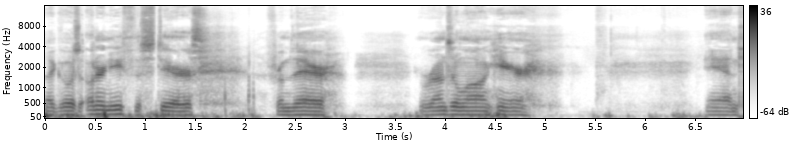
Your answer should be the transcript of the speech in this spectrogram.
that goes underneath the stairs. From there, runs along here. And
